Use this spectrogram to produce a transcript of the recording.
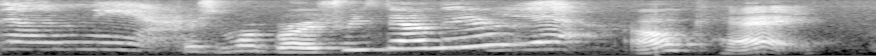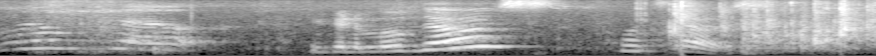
down there. There's more groceries down there? Yeah. Okay. Also, You're going to move those? What's those?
